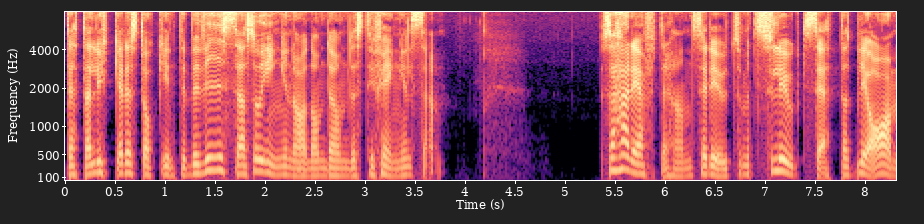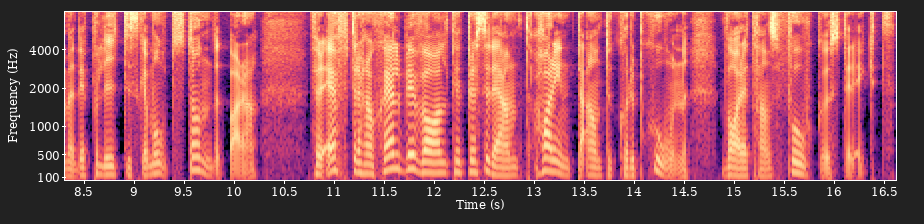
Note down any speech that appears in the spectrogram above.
Detta lyckades dock inte bevisas och ingen av dem dömdes till fängelse. Så här i efterhand ser det ut som ett slugt sätt att bli av med det politiska motståndet bara. För efter han själv blev vald till president har inte antikorruption varit hans fokus direkt.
